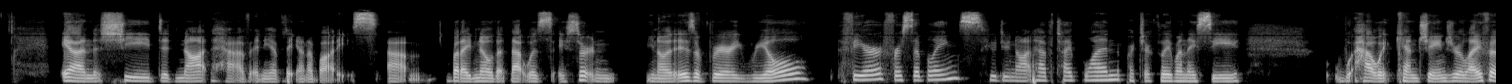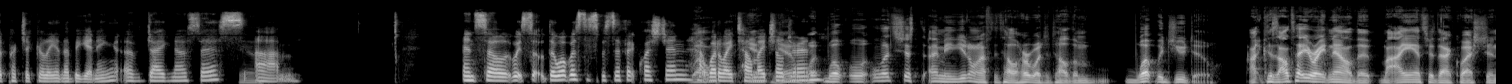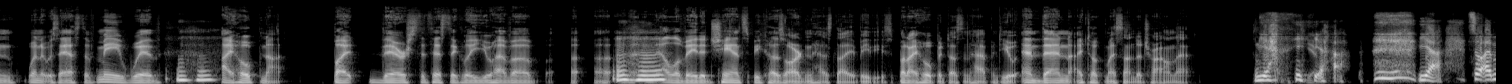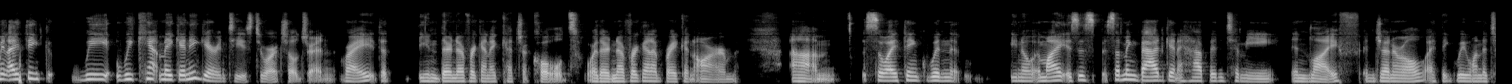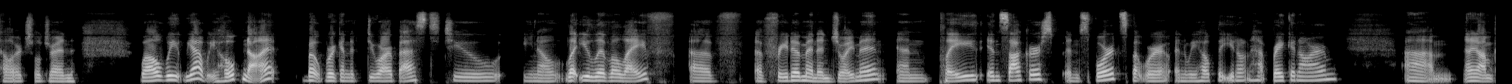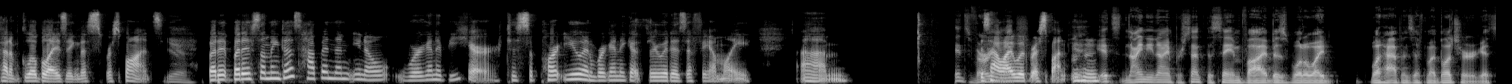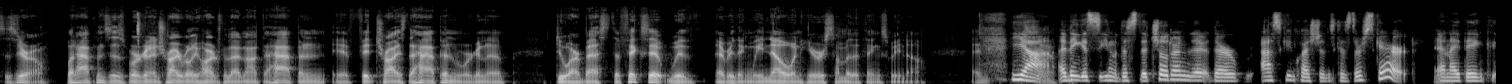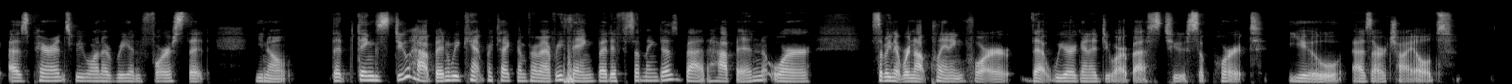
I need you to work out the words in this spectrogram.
and she did not have any of the antibodies. Um, but I know that that was a certain, you know, it is a very real fear for siblings who do not have type 1, particularly when they see how it can change your life, uh, particularly in the beginning of diagnosis. Yeah. Um, and so, so the, what was the specific question? Well, How, what do I tell yeah, my children? Yeah. Well, well, let's just, I mean, you don't have to tell her what to tell them. What would you do? Because I'll tell you right now that I answered that question when it was asked of me with, mm-hmm. I hope not. But there, statistically, you have a, a, a mm-hmm. an elevated chance because Arden has diabetes. But I hope it doesn't happen to you. And then I took my son to TrialNet. Yeah, yeah, yeah. So I mean, I think we we can't make any guarantees to our children, right? That you know, they're never going to catch a cold or they're never going to break an arm. Um, so I think when you know, am I is this something bad going to happen to me in life in general? I think we want to tell our children, well, we yeah, we hope not, but we're going to do our best to you know let you live a life of of freedom and enjoyment and play in soccer and sports but we're and we hope that you don't have break an arm. Um i know i'm kind of globalizing this response yeah. but it but if something does happen then you know we're going to be here to support you and we're going to get through it as a family um it's very how much, i would respond. Yeah, mm-hmm. it's 99% the same vibe as what do i what happens if my blood sugar gets to zero what happens is we're going to try really hard for that not to happen if it tries to happen we're going to do our best to fix it with everything we know. And here are some of the things we know. And yeah, Yeah. I think it's you know this the children they're, they're asking questions because they're scared, and I think as parents we want to reinforce that you know that things do happen. We can't protect them from everything, but if something does bad happen or something that we're not planning for, that we are going to do our best to support you as our child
